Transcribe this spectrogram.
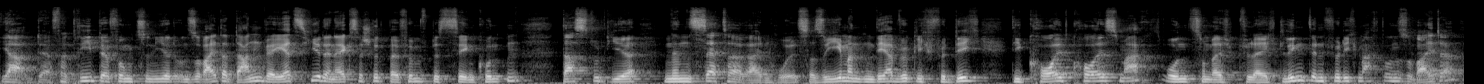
ja, der Vertrieb, der funktioniert und so weiter, dann wäre jetzt hier der nächste Schritt bei fünf bis zehn Kunden, dass du dir einen Setter reinholst. Also jemanden, der wirklich für dich die Cold Calls macht und zum Beispiel vielleicht LinkedIn für dich macht und so weiter.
